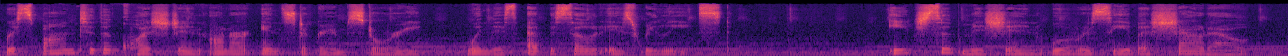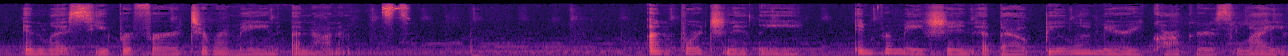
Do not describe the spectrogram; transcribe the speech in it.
respond to the question on our Instagram story when this episode is released. Each submission will receive a shout out unless you prefer to remain anonymous. Unfortunately, information about Beulah Mary Crocker's life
